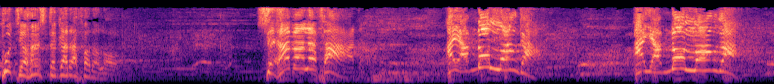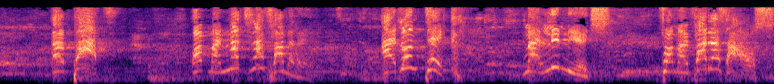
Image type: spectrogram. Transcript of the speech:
put your hands together for the Lord. Say, Heavenly Father, I am no longer, I am no longer a part of my natural family. I don't take my lineage from my father's house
